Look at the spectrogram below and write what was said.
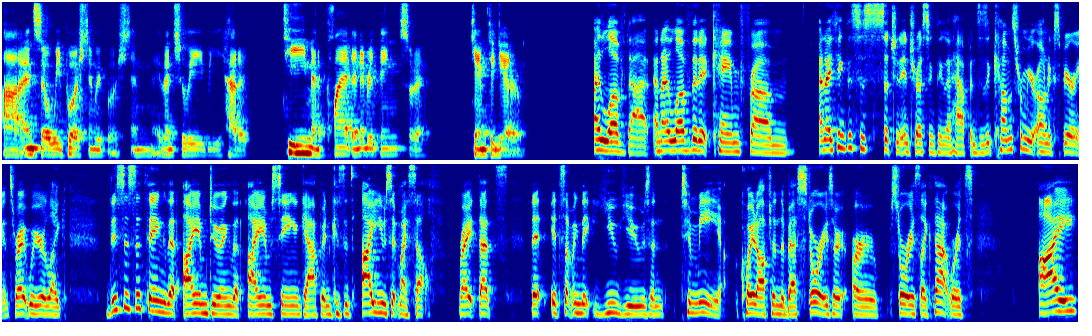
uh, and so we pushed and we pushed, and eventually we had a team and a plant and everything sort of came together. I love that. And I love that it came from and I think this is such an interesting thing that happens is it comes from your own experience, right? Where you're like, this is the thing that I am doing that I am seeing a gap in because it's I use it myself, right? That's that it's something that you use. And to me, quite often the best stories are, are stories like that where it's I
